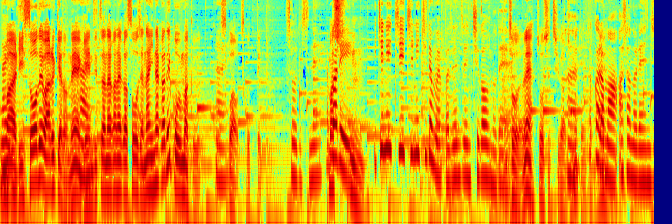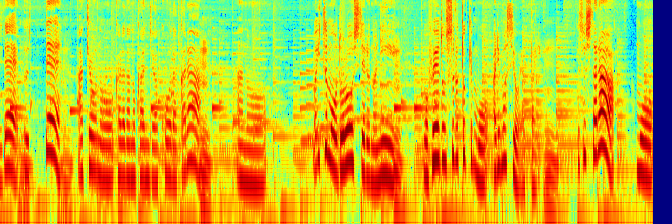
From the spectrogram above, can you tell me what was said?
まあ理想ではあるけどね、はい。現実はなかなかそうじゃない中でこううまくこうはい。スコアを作っていく、そうですね。やっぱりうん、一日一日でもやっぱ全然違うので、そうだね。調子違うしね、はい。だからまあ朝のレンジで打って、うん。あ今日の体の感じはこうだから、うん。あのまあ、いつもドローしてるのに、うん。もうフェードする時もありますよやっぱり。うん。でそしたらも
